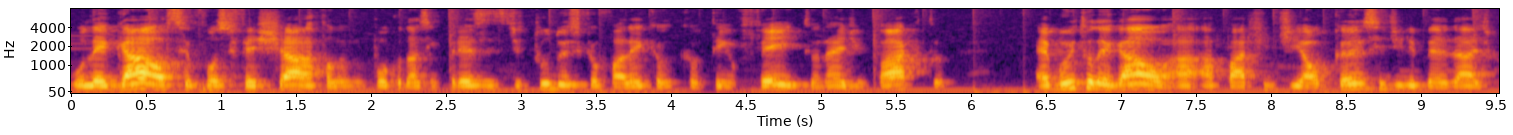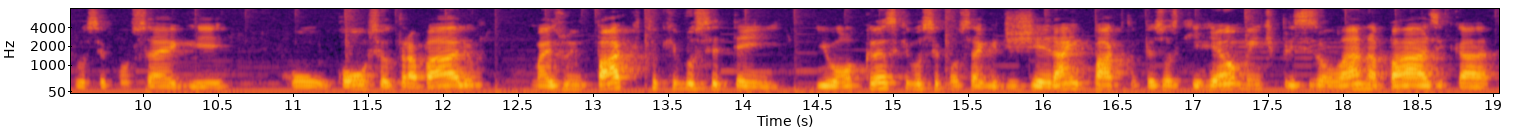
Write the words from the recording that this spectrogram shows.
o legal, se eu fosse fechar, falando um pouco das empresas, de tudo isso que eu falei que eu, que eu tenho feito, né, de impacto, é muito legal a, a, parte de alcance de liberdade que você consegue com, com o seu trabalho, mas o impacto que você tem e o alcance que você consegue de gerar impacto em pessoas que realmente precisam lá na base, cara,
